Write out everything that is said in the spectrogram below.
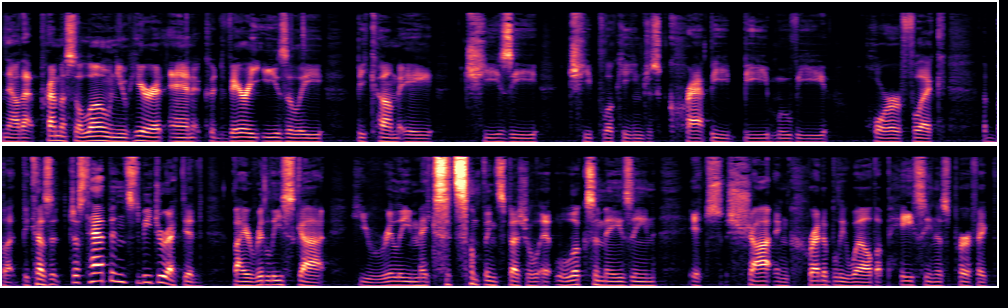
Now, that premise alone, you hear it, and it could very easily become a cheesy, cheap looking, just crappy B movie horror flick. But because it just happens to be directed by Ridley Scott, he really makes it something special. It looks amazing. It's shot incredibly well. The pacing is perfect.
